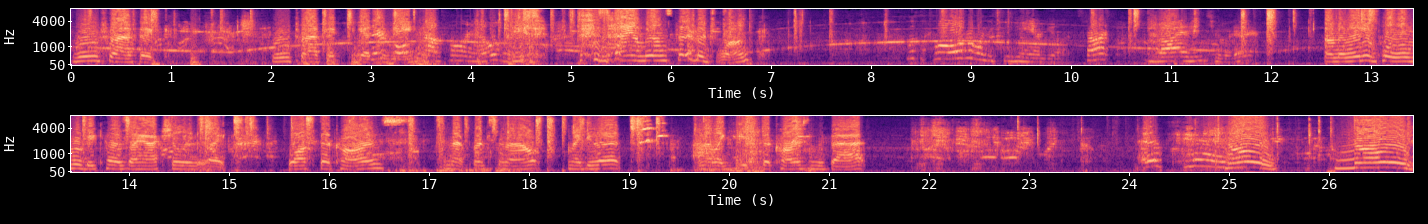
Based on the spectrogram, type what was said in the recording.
through traffic. Through traffic to get They're to me. not pulling over. Is the ambulance driver drunk? To pull over when you see the ambulance. Start driving into it. Um, Don't know, they didn't pull over because I actually, like, lost their cars, and that freaks them out when I do that. And I, like, beat up their cars with a bat. Okay. No! No!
